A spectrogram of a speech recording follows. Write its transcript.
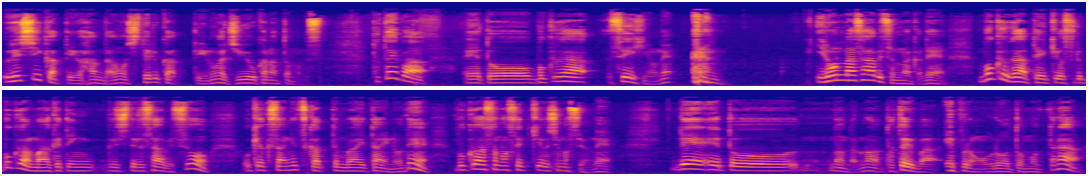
嬉しいかっていう判断をしてるかっていうのが重要かなと思うんです。例えば、えー、と僕が製品をね いろんなサービスの中で僕が提供する僕がマーケティングしてるサービスをお客さんに使ってもらいたいので僕はその設計をしますよね。でえっ、となんだろうな例えばエプロンを売ろうと思ったら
